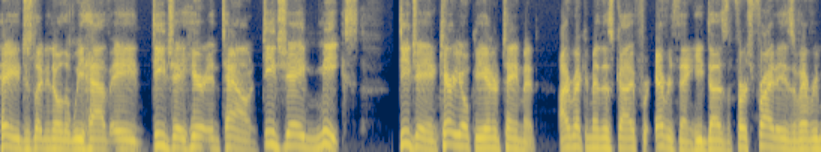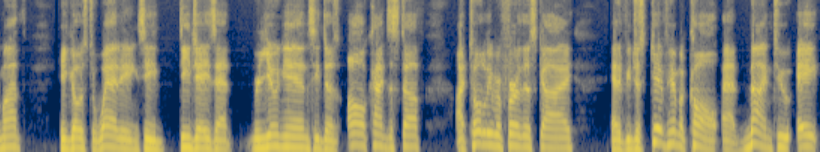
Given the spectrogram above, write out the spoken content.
Hey, just letting you know that we have a DJ here in town, DJ Meeks, DJ and karaoke entertainment. I recommend this guy for everything. He does the first Fridays of every month. He goes to weddings. He DJs at reunions. He does all kinds of stuff. I totally refer this guy. And if you just give him a call at 928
